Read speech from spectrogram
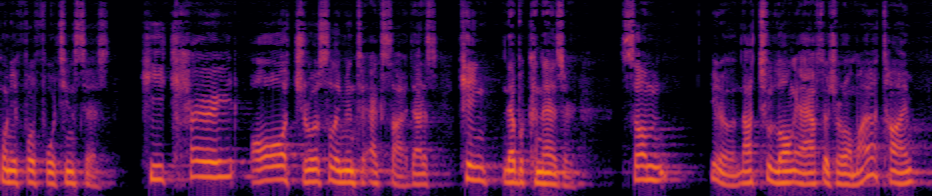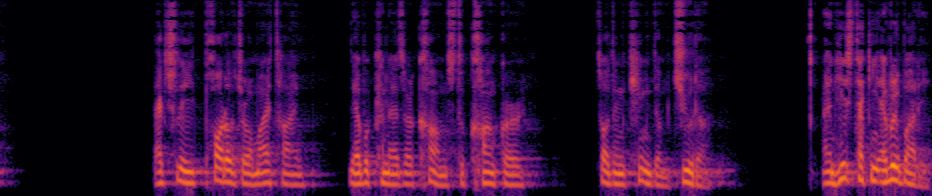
24 14 says. He carried all Jerusalem into exile. That is King Nebuchadnezzar. Some, you know, not too long after Jeremiah time, actually part of Jeremiah time, Nebuchadnezzar comes to conquer southern kingdom, Judah. And he's taking everybody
